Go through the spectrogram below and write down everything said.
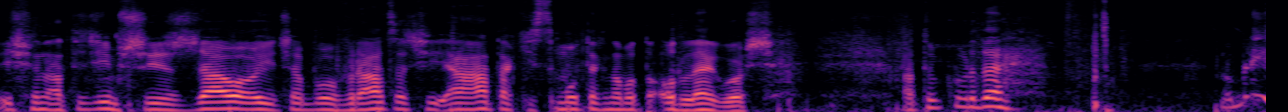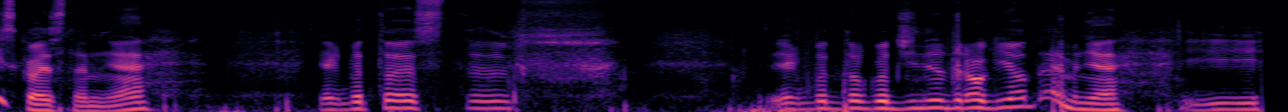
i się na tydzień przyjeżdżało i trzeba było wracać i a taki smutek, no bo to odległość. A tu kurde, no blisko jestem, nie? Jakby to jest y, jakby do godziny drogi ode mnie i,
